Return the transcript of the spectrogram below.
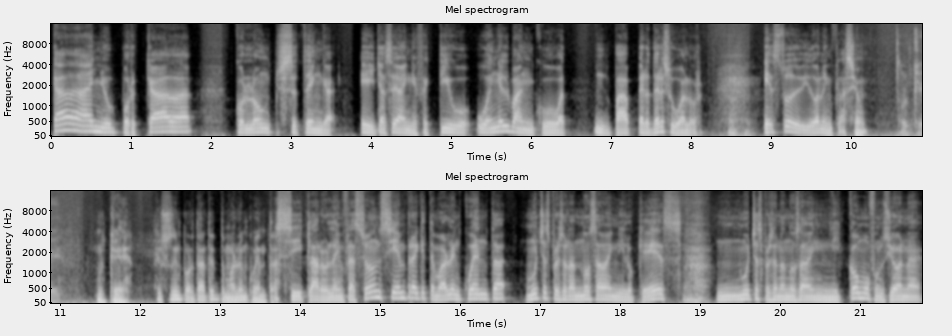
cada año por cada colón que usted tenga, eh, ya sea en efectivo o en el banco, va, va a perder su valor. Esto debido a la inflación. Ok. Ok. Eso es importante tomarlo en cuenta. Sí, claro, la inflación siempre hay que tomarlo en cuenta. Muchas personas no saben ni lo que es, Ajá. muchas personas no saben ni cómo funciona,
